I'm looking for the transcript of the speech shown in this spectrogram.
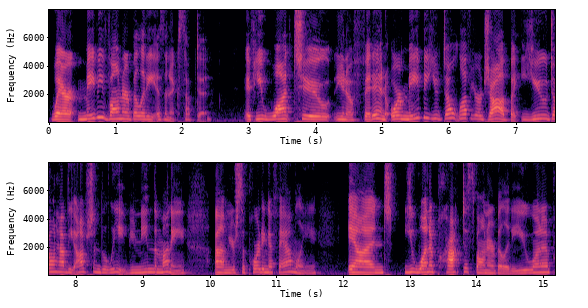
where maybe vulnerability isn't accepted if you want to you know fit in or maybe you don't love your job but you don't have the option to leave you need the money um, you're supporting a family and you want to practice vulnerability you want to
